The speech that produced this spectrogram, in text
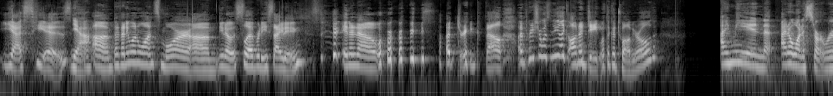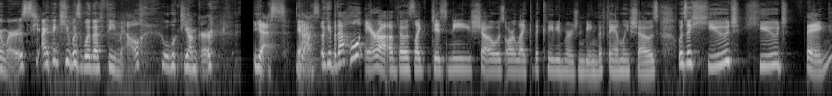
yes, he is. Yeah. Um, but if anyone wants more, um, you know, celebrity sightings, In-N-Out, where we saw Drake Bell. I'm pretty sure wasn't he like on a date with like a 12 year old? I mean, I don't want to start rumors. I think he was with a female who looked younger. Yes. Yeah. Yes. Okay, but that whole era of those like Disney shows or like the Canadian version being the family shows was a huge, huge thing.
